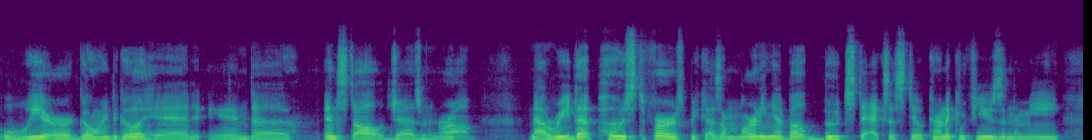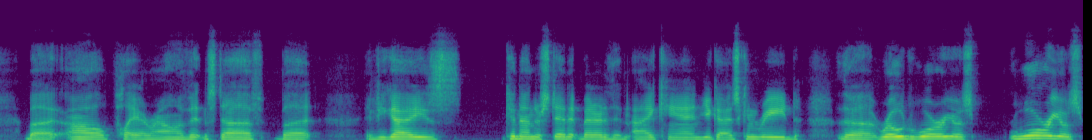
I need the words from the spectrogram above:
we are going to go ahead and uh, install Jasmine ROM. Now read that post first because I'm learning about boot stacks. It's still kind of confusing to me but I'll play around with it and stuff. But if you guys can understand it better than I can, you guys can read the Road Warriors Warriors.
